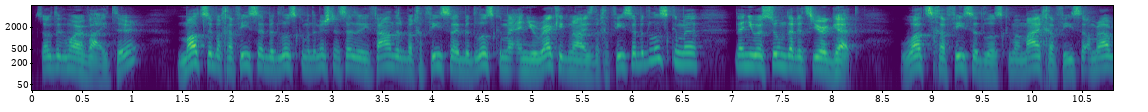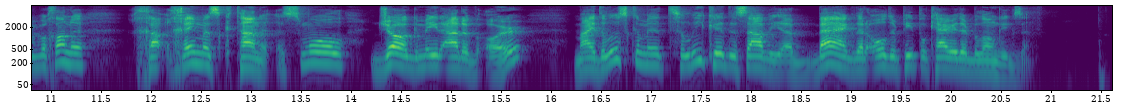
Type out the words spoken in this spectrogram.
So the Gemara weiter. Motze b'chafisa bedluskama. The Mishnah says if you found it b'chafisa bedluskama and you recognize the chafisa bedluskama, then you assume that it's your get. What's chafisa bedluskama? My chafisa. Rabbi Bechana chemas ktana, a small jug made out of or. My deluskama talika desavi, a bag that older people carry their belongings in.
